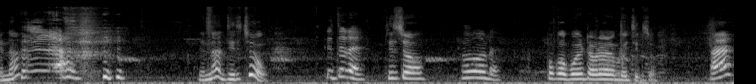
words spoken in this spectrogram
എന്നാ? എന്നാ ചിരിച്ചോ? തിരിച്ചോ ചിരിച്ചോ? പൊക്കോ പോയിട്ട് അവിടെ പോയി ചിരിച്ചോ. ഏ?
